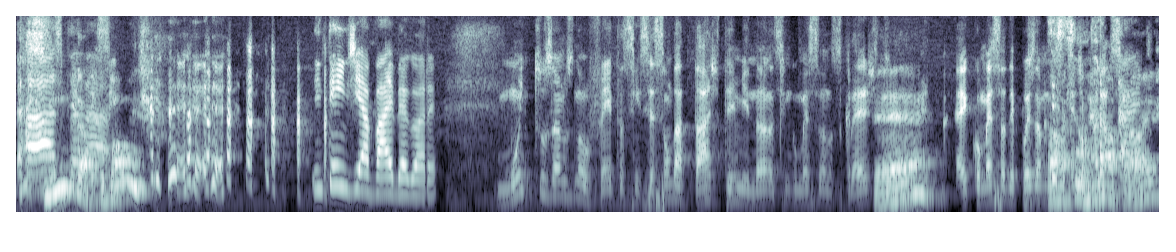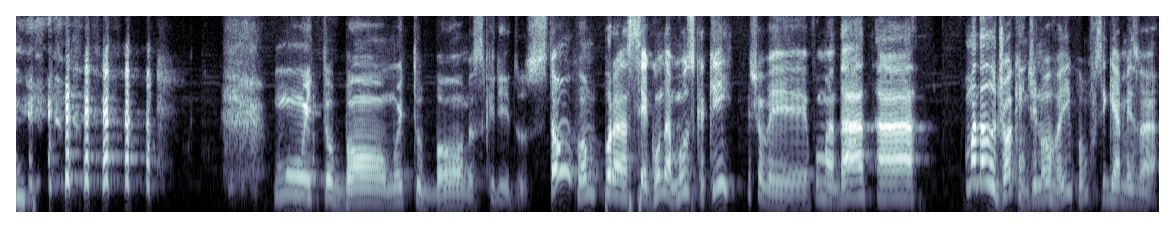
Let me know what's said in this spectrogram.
Ah, Sim, cara, Entendi a vibe agora muitos anos 90, assim, sessão da tarde terminando, assim, começando os créditos. É. Aí começa depois a música. muito bom, muito bom, meus queridos. Então, vamos para a segunda música aqui. Deixa eu ver. Eu vou mandar a. Vou mandar do Joken de novo aí. Vamos seguir a mesma,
